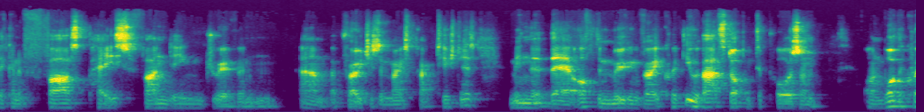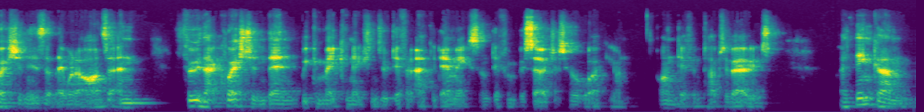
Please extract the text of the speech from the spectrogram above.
the kind of fast-paced, funding-driven um, approaches of most practitioners mean that they're often moving very quickly without stopping to pause on, on what the question is that they want to answer. And through that question, then we can make connections with different academics and different researchers who are working on, on different types of areas. I think um,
